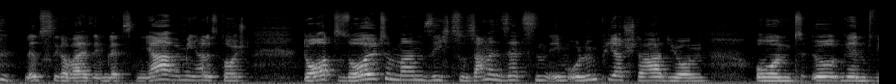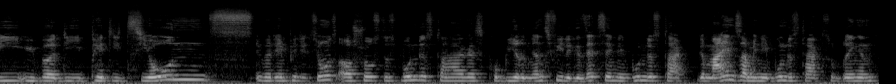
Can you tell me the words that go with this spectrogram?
lustigerweise im letzten Jahr, wenn mich alles täuscht. Dort sollte man sich zusammensetzen im Olympiastadion und irgendwie über die Petitions über den Petitionsausschuss des Bundestages probieren, ganz viele Gesetze in den Bundestag gemeinsam in den Bundestag zu bringen,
